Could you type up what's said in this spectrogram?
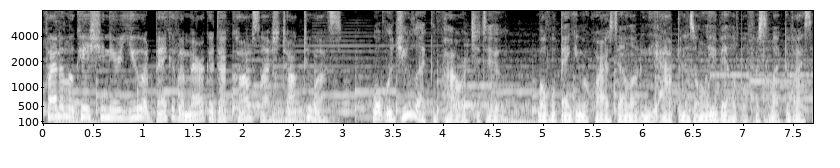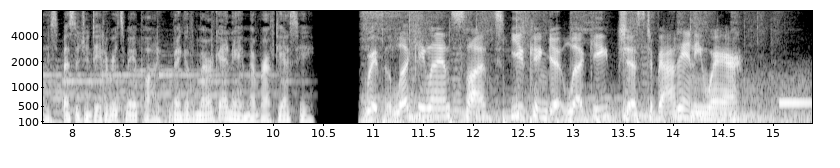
Find a location near you at bankofamerica.com slash talk to us. What would you like the power to do? Mobile banking requires downloading the app and is only available for select devices. Message and data rates may apply. Bank of America and a member FDIC. With the Lucky Land slots, you can get lucky just about anywhere.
